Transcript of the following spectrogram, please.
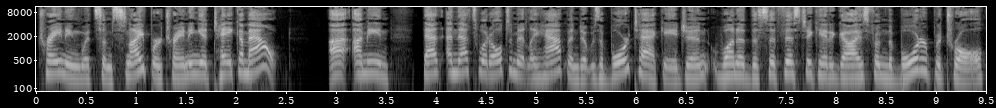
training with some sniper training, you take them out. I, I mean, that and that's what ultimately happened. It was a BORTAC agent, one of the sophisticated guys from the Border Patrol,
